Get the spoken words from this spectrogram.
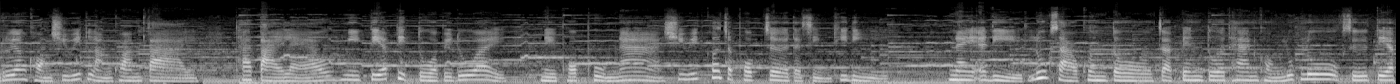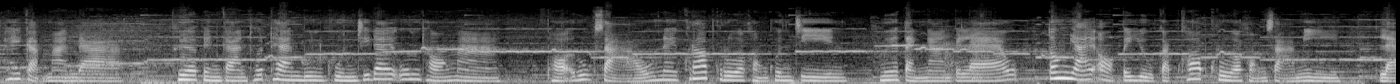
เรื่องของชีวิตหลังความตาย ถ้าตายแล้วมีเตียบติดตัวไปด้วย ในภพภูมิหน้าชีวิตก็จะพบเจอแต่สิ่งที่ดี ในอดีตลูกสาวคนโตจะเป็นตัวแทนของลูกๆ ซื้อเตียบให้กับมารดา เพื่อเป็นการทดแทนบุญคุณที่ได้อุ้มท้องมา เพราะลูกสาวในครอบครัวของคนจีน เมื่อแต่งงานไปแล้ว ต้องย้ายออกไปอยู่กับครอบครัวของสามี และ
